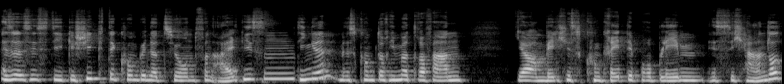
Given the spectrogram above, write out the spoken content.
Also es ist die geschickte Kombination von all diesen Dingen. Es kommt auch immer darauf an, ja, um welches konkrete Problem es sich handelt.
